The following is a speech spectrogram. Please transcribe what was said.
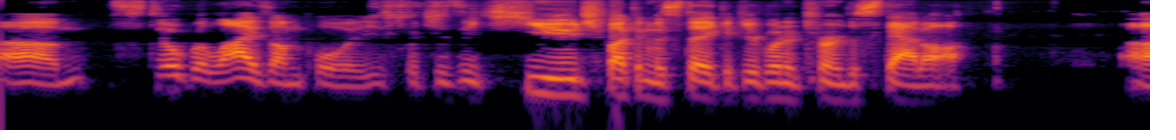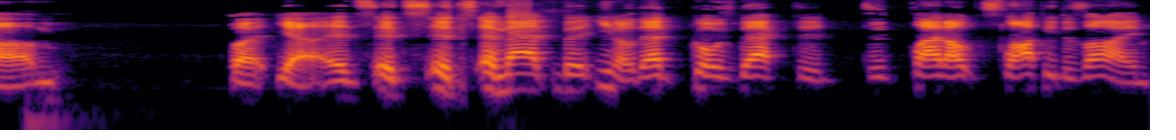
um, still relies on poise, which is a huge fucking mistake if you're going to turn the stat off. Um, but yeah, it's it's it's and that but, you know that goes back to, to flat out sloppy design.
